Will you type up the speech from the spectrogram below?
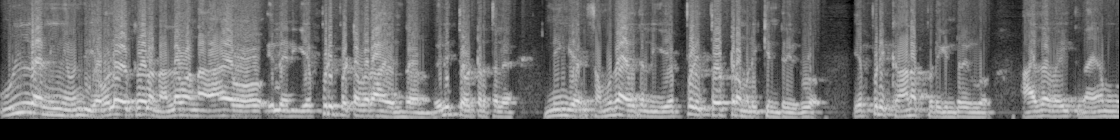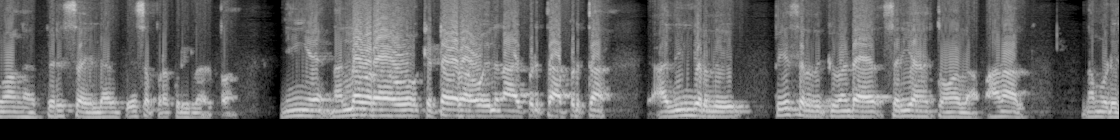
உள்ள நீங்க வந்து எவ்வளவுக்கு எவ்வளவு நல்லவனாகவோ இல்லை நீங்க எப்படிப்பட்டவராக இருந்தாலும் வெளித்தோற்றத்துல நீங்க சமுதாயத்தில் நீங்க எப்படி தோற்றம் அளிக்கின்றீர்களோ எப்படி காணப்படுகின்றீர்களோ அதை வைத்து நயமுவாங்க பெருசா எல்லாரும் பேசப்படக்கூடியவர்களா இருப்பாங்க. நீங்க நல்லவராகவோ கெட்டவராகவோ இல்லை நான் இப்படித்தான் அப்படித்தான் அதுங்கிறது பேசுறதுக்கு வேண்ட சரியாக தோணலாம். ஆனால் நம்முடைய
